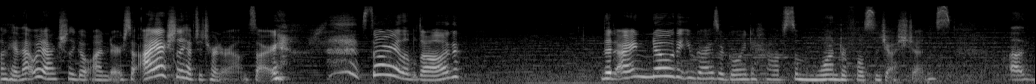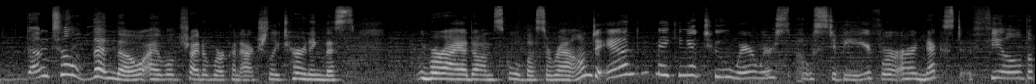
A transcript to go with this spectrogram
Okay, that would actually go under, so I actually have to turn around, sorry. sorry, little dog. That I know that you guys are going to have some wonderful suggestions. Uh, until then, though, I will try to work on actually turning this Miraidon school bus around and making it to where we're supposed to be for our next field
